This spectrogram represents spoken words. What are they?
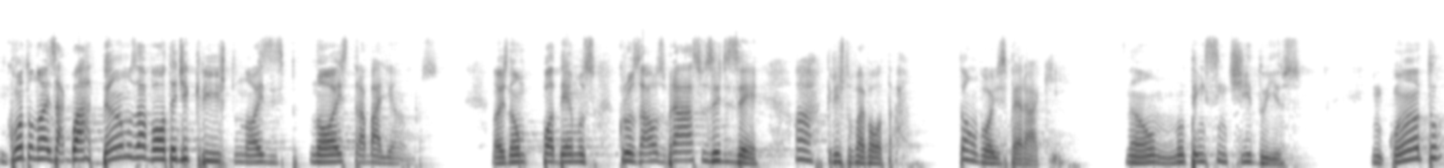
Enquanto nós aguardamos a volta de Cristo, nós, nós trabalhamos. Nós não podemos cruzar os braços e dizer: Ah, Cristo vai voltar. Então vou esperar aqui. Não, não tem sentido isso. Enquanto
